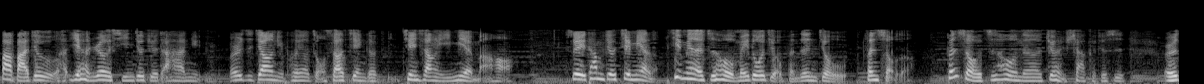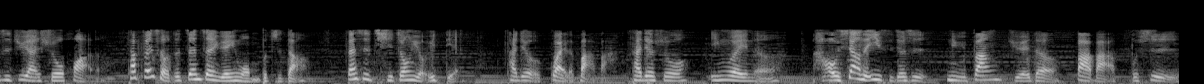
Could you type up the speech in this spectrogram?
爸爸就也很热心，就觉得啊，女儿子交女朋友总是要见个见上一面嘛，哈，所以他们就见面了。见面了之后没多久，反正就分手了。分手之后呢，就很 shock，就是儿子居然说话了。他分手的真正原因我们不知道，但是其中有一点，他就怪了爸爸。他就说，因为呢，好像的意思就是女方觉得爸爸不是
